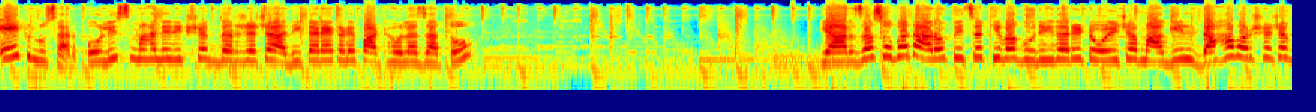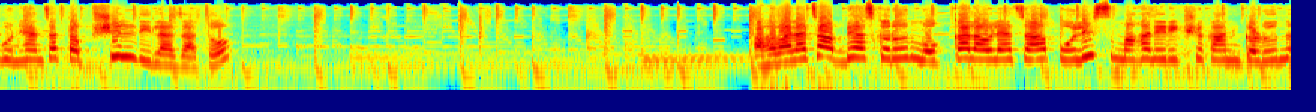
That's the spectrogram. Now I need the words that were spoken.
एक नुसार पोलीस महानिरीक्षक दर्जाच्या अधिकाऱ्याकडे पाठवला जातो. या अर्जासोबत आरोपीचं किंवा गुन्हेगारी टोळीच्या मागील दहा वर्षाच्या गुन्ह्यांचा तपशील दिला जातो. अहवालाचा अभ्यास करून मोक्का लावल्याचा पोलीस महानिरीक्षकांकडून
